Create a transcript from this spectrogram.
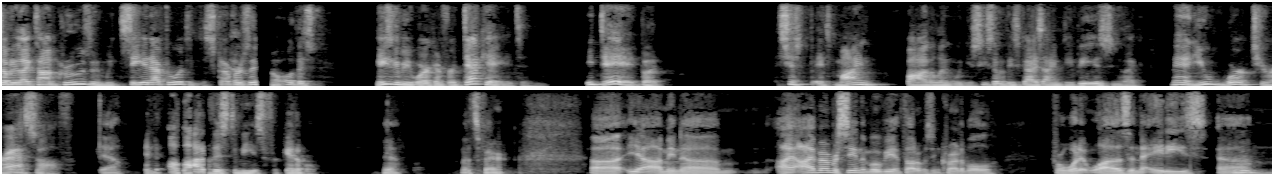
somebody like Tom Cruise, and we see it afterwards. He discovers it. Oh, this he's gonna be working for decades. And he did, but it's just it's mind boggling when you see some of these guys IMDBs and you're like, man, you worked your ass off. Yeah. And a lot of this to me is forgettable. That's fair. Uh, yeah, I mean, um, I, I remember seeing the movie and thought it was incredible for what it was in the 80s. Um, mm-hmm.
